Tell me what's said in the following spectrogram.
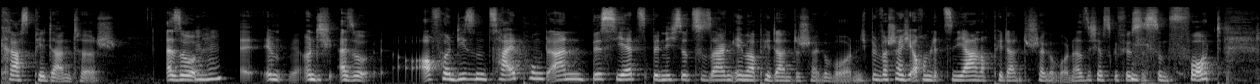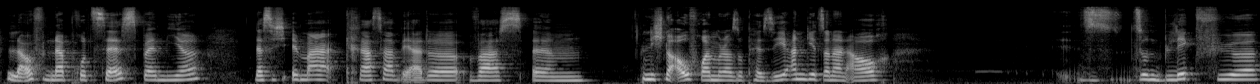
krass pedantisch. Also, äh, im, und ich, also auch von diesem Zeitpunkt an bis jetzt bin ich sozusagen immer pedantischer geworden. Ich bin wahrscheinlich auch im letzten Jahr noch pedantischer geworden. Also ich habe das Gefühl, es ist so ein fortlaufender Prozess bei mir, dass ich immer krasser werde, was ähm, nicht nur Aufräumen oder so per se angeht, sondern auch so ein Blick für,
